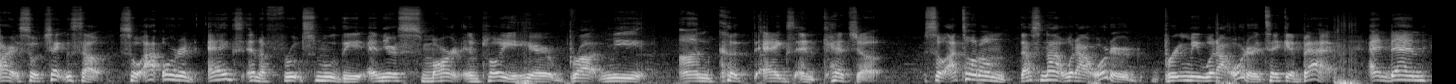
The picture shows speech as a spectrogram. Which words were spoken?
Alright, so check this out. So I ordered eggs and a fruit smoothie, and your smart employee here brought me uncooked eggs and ketchup. So I told him, that's not what I ordered. Bring me what I ordered, take it back. And then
